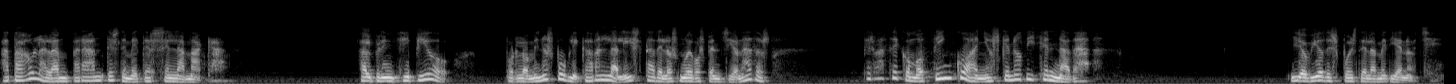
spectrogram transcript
Apagó la lámpara antes de meterse en la hamaca. Al principio por lo menos publicaban la lista de los nuevos pensionados. Pero hace como cinco años que no dicen nada. Llovió después de la medianoche.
